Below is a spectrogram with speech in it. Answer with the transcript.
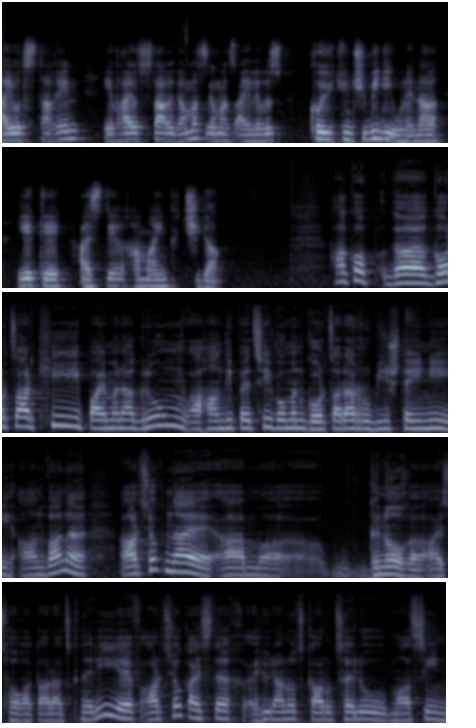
հայոց տաղեն եւ հայոց տաղը գամած գամած այլևս քոյություն չպիտի ունենա եթե այստեղ համայնք չի գա Հակոբ, գործարքի պայմանագրում հանդիպեցի ոմն գործարար Ռուբինշտեյնի անվանը, արդյոք նա է գնողը այս հողատարածքների եւ արդյոք այստեղ հյուրանոց կառուցելու մասին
